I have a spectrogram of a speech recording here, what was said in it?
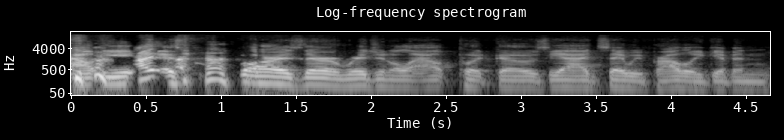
out, as far as their original output goes. Yeah, I'd say we've probably given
